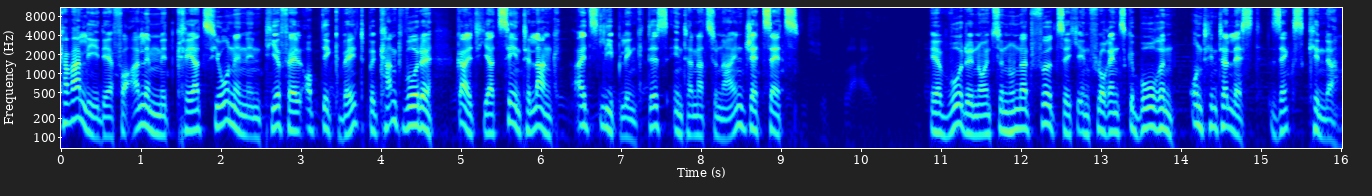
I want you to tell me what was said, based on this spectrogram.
Cavalli, der vor allem mit Kreationen in Tierfelloptik weltbekannt wurde, galt jahrzehntelang als Liebling des internationalen Jetsets. Er wurde 1940 in Florenz geboren und hinterlässt sechs Kinder.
